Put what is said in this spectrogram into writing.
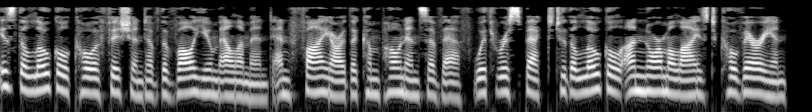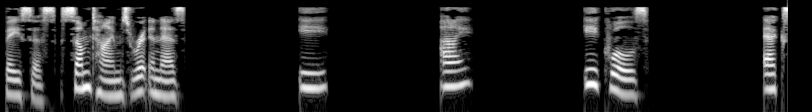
is the local coefficient of the volume element and phi are the components of F with respect to the local unnormalized covariant basis sometimes written as E I equals X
